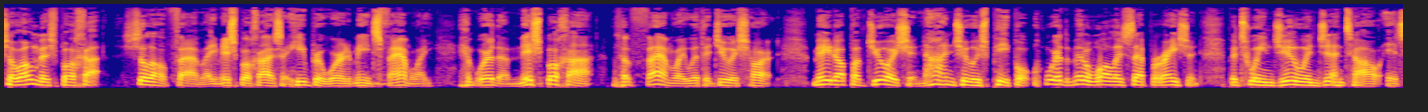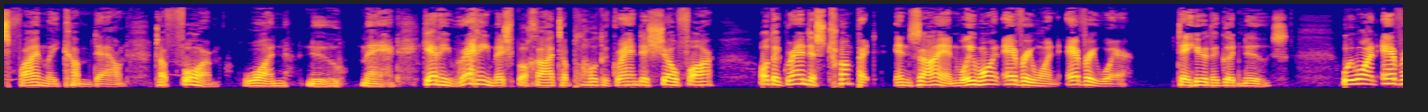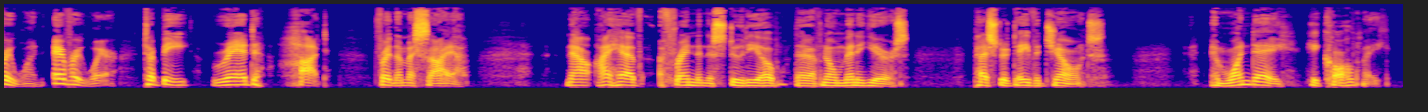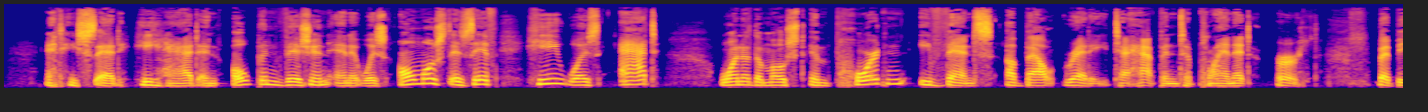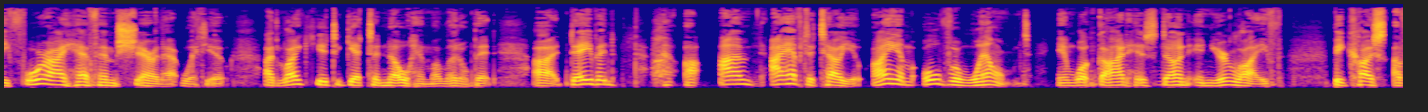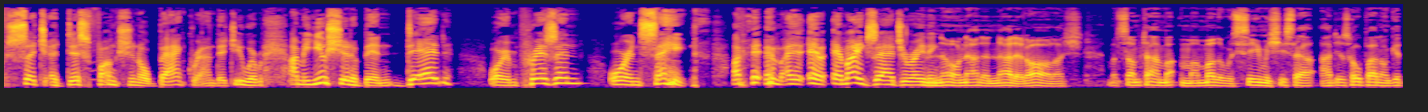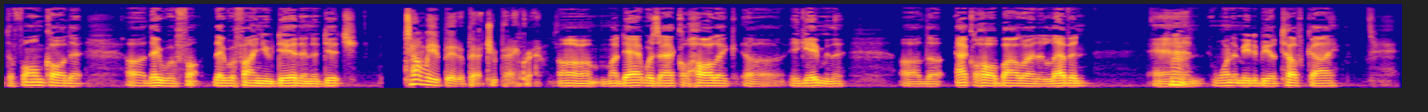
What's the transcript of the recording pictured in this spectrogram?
Shalom, Mishpocha. Shalom, family. Mishpocha is a Hebrew word. It means family. And we're the Mishpocha, the family with a Jewish heart, made up of Jewish and non Jewish people. We're the middle wall of separation between Jew and Gentile. It's finally come down to form one new man. Getting ready, Mishpocha, to blow the grandest shofar or the grandest trumpet in Zion. We want everyone, everywhere, to hear the good news. We want everyone, everywhere to be red hot for the Messiah. Now, I have a friend in the studio that I've known many years, Pastor David Jones. And one day he called me and he said he had an open vision, and it was almost as if he was at one of the most important events about ready to happen to planet Earth. But before I have him share that with you, I'd like you to get to know him a little bit. Uh, David, uh, I'm, I have to tell you, I am overwhelmed in what God has done in your life because of such a dysfunctional background that you were. I mean, you should have been dead or in prison or insane. I mean, am, I, am, I exaggerating? No, not not at all. But sometimes my, my, mother would see me. She said, "I just hope I don't get the phone call that uh, they will they will find you dead in a ditch." Tell me a bit about your background. Uh, my dad was alcoholic. Uh, he gave me the uh, the alcohol bottle at eleven, and hmm. wanted me to be a tough guy,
